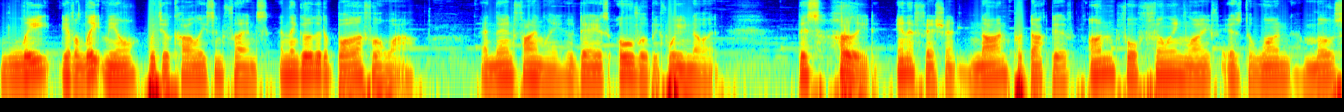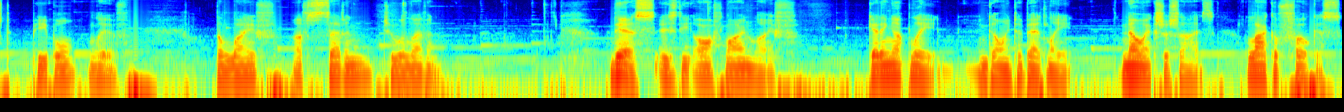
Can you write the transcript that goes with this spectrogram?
late you have a late meal with your colleagues and friends and then go to the bar for a while and then finally your day is over before you know it this hurried inefficient non-productive unfulfilling life is the one most people live the life of 7 to 11. This is the offline life. Getting up late and going to bed late. No exercise, lack of focus,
